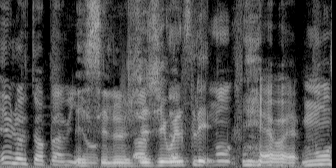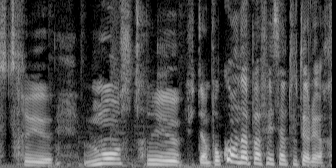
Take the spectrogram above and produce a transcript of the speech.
et le top 1 million. Et c'est le GG Wellplay. ouais, monstrueux, monstrueux. Putain, pourquoi on n'a pas fait ça tout à l'heure?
